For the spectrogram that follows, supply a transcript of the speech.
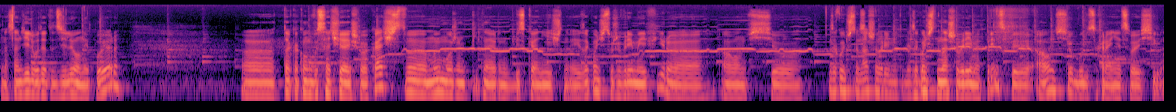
На самом деле, вот этот зеленый пуэр, э, так как он высочайшего качества, мы можем пить, наверное, бесконечно. И закончится уже время эфира, а он все... Закончится наше время. тогда. Закончится наше время, в принципе, а он все будет сохранять свою силу.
